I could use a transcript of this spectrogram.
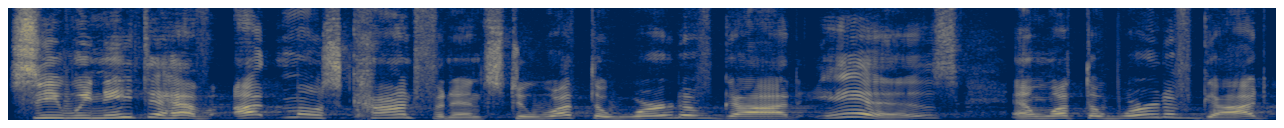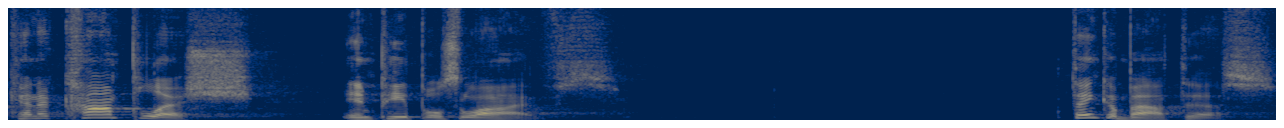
See, we need to have utmost confidence to what the Word of God is and what the Word of God can accomplish in people's lives. Think about this.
